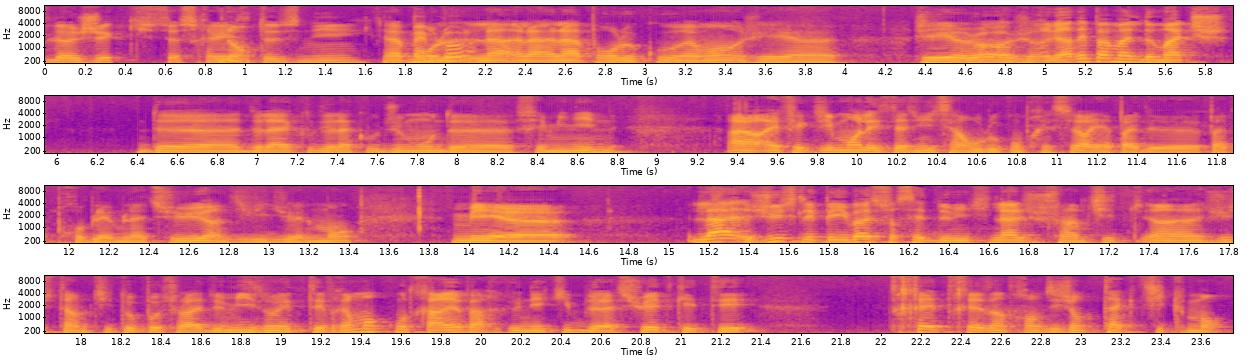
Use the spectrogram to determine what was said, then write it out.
logique, ce serait les Non. États-Unis? Là là, là, là, pour le coup, vraiment, j'ai euh, j'ai regardé pas mal de matchs de, de, la, de la Coupe du Monde féminine. Alors, effectivement, les États-Unis, c'est un rouleau compresseur, il n'y a pas de, pas de problème là-dessus, individuellement. Mais euh, Là, juste les Pays-Bas sur cette demi-finale, je fais un petit, un- juste un petit topo sur la demi. Ils ont été vraiment contrariés par une équipe de la Suède qui était très très intransigeante tactiquement.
